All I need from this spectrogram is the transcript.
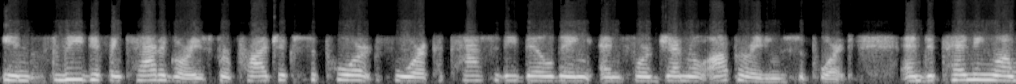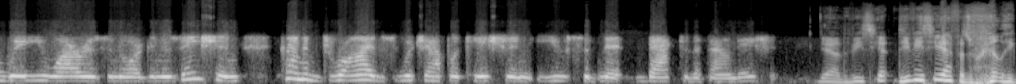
in three different categories for project support, for capacity building, and for general operating support. And depending on where you are as an organization, kind of drives which application you submit back to the foundation. Yeah, the VCF, DVCF is really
